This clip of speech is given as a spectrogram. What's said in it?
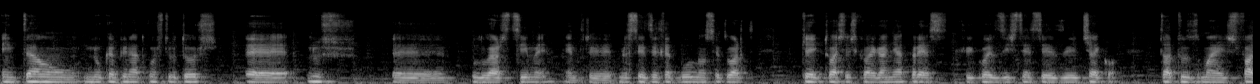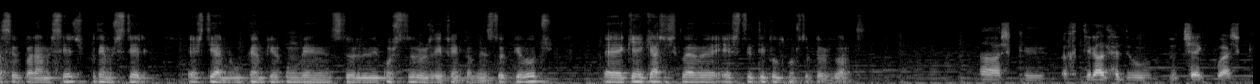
Então, no campeonato de construtores, eh, nos eh, lugares de cima, entre Mercedes e Red Bull, não sei, Duarte, quem é que tu achas que vai ganhar? Parece que com a existência de Checo está tudo mais fácil para a Mercedes. Podemos ter este ano um, campeão, um vencedor de construtores diferente a um vencedor de pilotos. quem é que achas que leva este título de construtores, Duarte? Ah, acho que a retirada do, do Checo, acho que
